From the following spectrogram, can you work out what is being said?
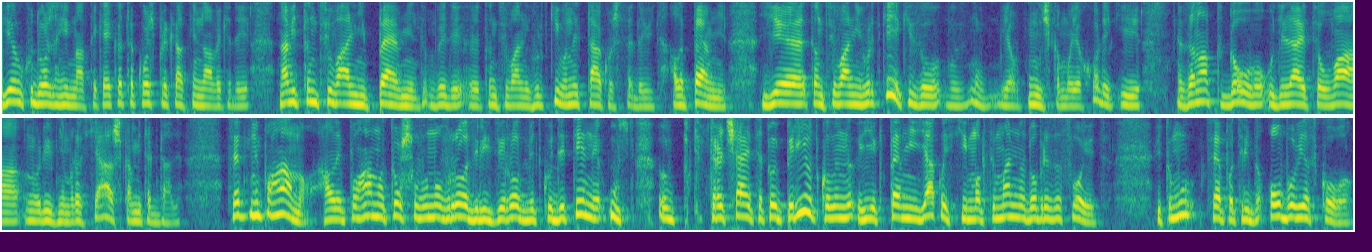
є художня гімнастика, яка також прекрасні навики дає. Навіть танцювальні певні види е, танцювальних гуртків, вони також це дають. Але певні є танцювальні гуртки, які ну, я от внучка моя ходить, і занадто довго уділяється увага ну, різним розтяжкам і так далі. Це непогано, але погано то, що воно в розрізі розвитку дитини е, втрачається той період, коли ну, є певні якості максимально добре засвоюються. І тому це потрібно обов'язково.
